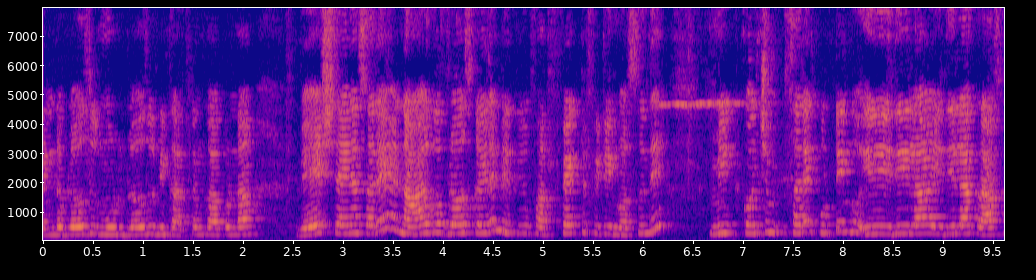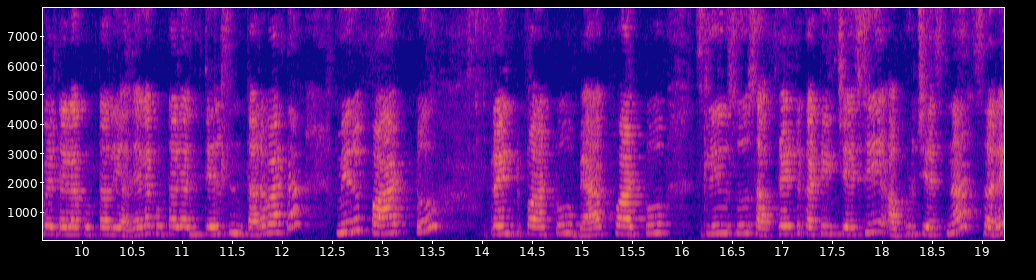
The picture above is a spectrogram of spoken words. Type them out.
రెండు బ్లౌజులు మూడు బ్లౌజులు మీకు అర్థం కాకుండా వేస్ట్ అయినా సరే నాలుగో బ్లౌజ్కి అయితే మీకు పర్ఫెక్ట్ ఫిట్టింగ్ వస్తుంది. మీకు కొంచెం సరే కుట్టింగ్ ఇది ఇది ఇలా ఇది ఇలా క్రాస్ బెల్ట్ ఎలా కుట్టాలి అది ఎలా కుట్టాలి అని తెలిసిన తర్వాత మీరు part front part back part sleeves separate cutting చేసి అప్పుడు చేసినా సరే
